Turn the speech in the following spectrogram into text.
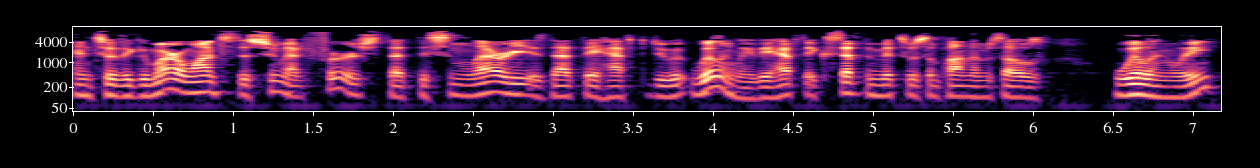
and so the Gemara wants to assume at first that the similarity is that they have to do it willingly. They have to accept the mitzvahs upon themselves willingly,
